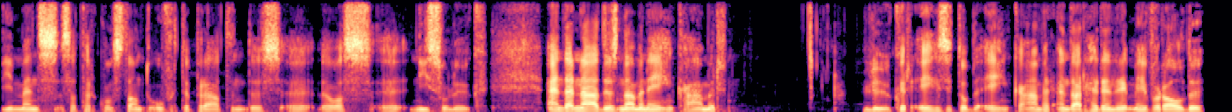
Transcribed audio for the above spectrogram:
die mens zat daar constant over te praten, dus uh, dat was niet zo leuk. En daarna dus naar mijn eigen kamer leuker. Hè. Je zit op de eigen kamer. En daar herinner ik mij vooral de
